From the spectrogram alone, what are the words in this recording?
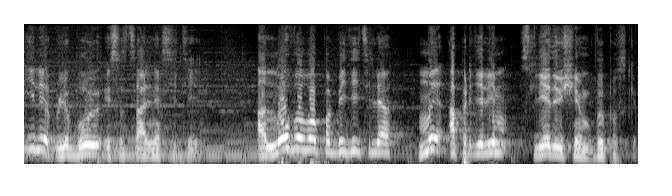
или в любую из социальных сетей а нового победителя мы определим в следующем выпуске.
